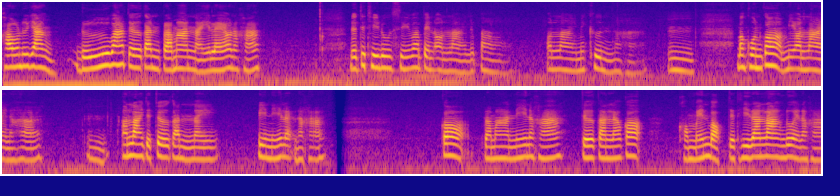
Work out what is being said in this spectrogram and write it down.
เขาหรือยัง หรือว่าเจอกันประมาณไหนแล้วนะคะ เดี๋ยวจะทีดูซิว่าเป็นออนไลน์หรือเปล่า ออนไลน์ไม่ขึ้นนะคะ อืม บางคนก็มีออนไลน์นะคะ อืม ออนไลน์จะเจอกันในปีนี้แหละนะคะ ก็ประมาณนี้นะคะ เจอกันแล้วก็คอมเมนต์บอกเจทีด้านล่างด้วยนะคะ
